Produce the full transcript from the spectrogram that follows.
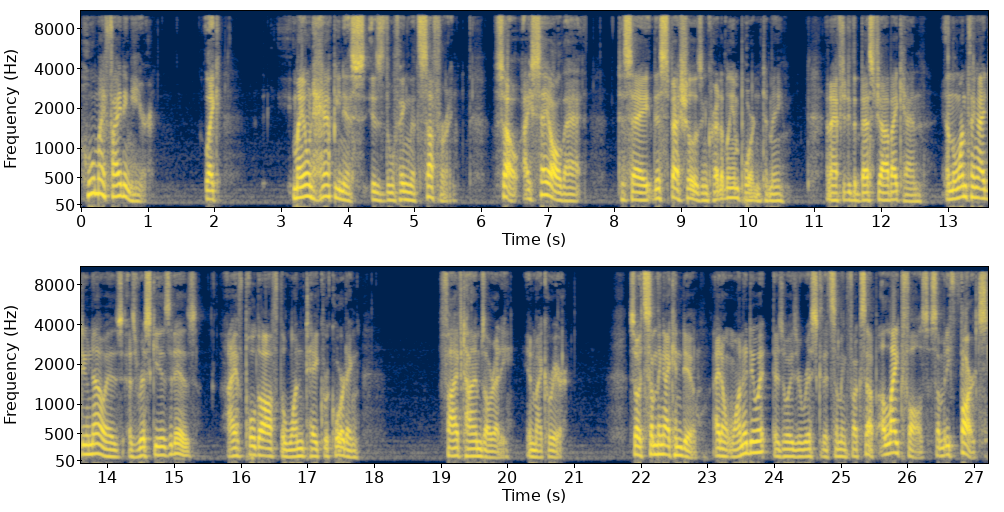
who am I fighting here? Like, my own happiness is the thing that's suffering. So I say all that to say this special is incredibly important to me, and I have to do the best job I can. And the one thing I do know is, as risky as it is, I have pulled off the one take recording five times already in my career. So it's something I can do. I don't want to do it. There's always a risk that something fucks up. A light falls, somebody farts,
